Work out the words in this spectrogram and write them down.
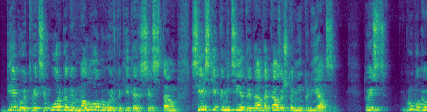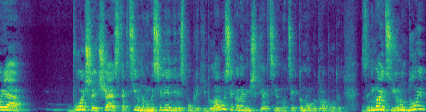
бегают в эти органы, в налоговую, в какие-то там сельские комитеты, да, доказывают, что они тунеядцы. То есть, грубо говоря, большая часть активного населения Республики Беларусь, экономически активного, те, кто могут работать, занимаются ерундой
